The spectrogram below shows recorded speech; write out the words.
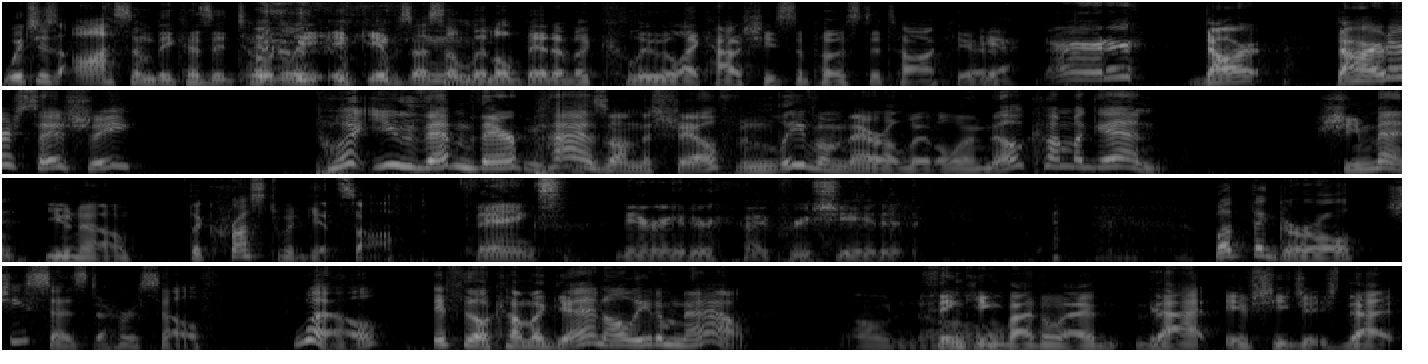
Which is awesome because it totally it gives us a little bit of a clue like how she's supposed to talk here. Yeah, Darter. Dart, darter, says she. Put you them there pies on the shelf and leave 'em there a little, and they'll come again. She meant, you know, the crust would get soft. Thanks, narrator. I appreciate it. But the girl, she says to herself, Well, if they'll come again, I'll eat 'em now. Oh no. Thinking, by the way, that if she j- that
